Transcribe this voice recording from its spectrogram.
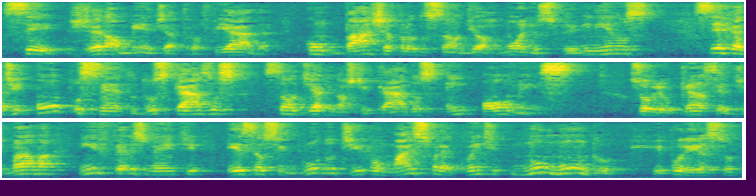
ser geralmente atrofiada, com baixa produção de hormônios femininos, cerca de 1% dos casos são diagnosticados em homens. Sobre o câncer de mama, infelizmente, esse é o segundo tipo mais frequente no mundo e por isso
